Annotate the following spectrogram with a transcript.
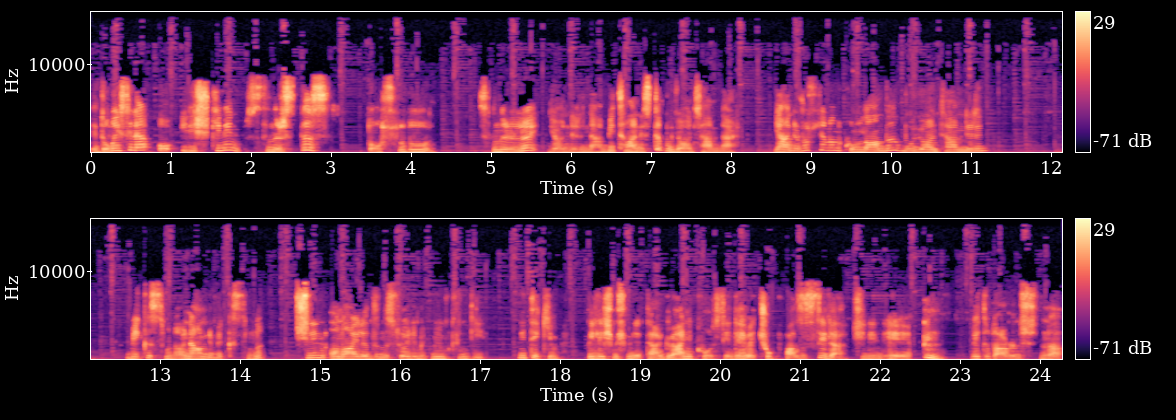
E, dolayısıyla o ilişkinin sınırsız dostluğun, sınırlı yönlerinden bir tanesi de bu yöntemler. Yani Rusya'nın kullandığı bu yöntemlerin bir kısmını, önemli bir kısmını Çin'in onayladığını söylemek mümkün değil. Nitekim Birleşmiş Milletler Güvenlik Konseyi'nde evet çok fazlasıyla Çin'in e, veto davranışına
